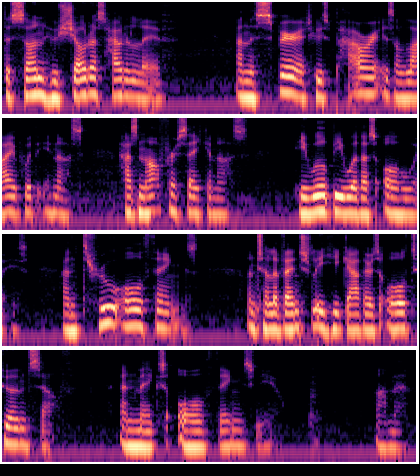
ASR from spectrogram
the Son who showed us how to live, and the Spirit whose power is alive within us has not forsaken us. He will be with us always and through all things, until eventually he gathers all to himself and makes all things new. Amen.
